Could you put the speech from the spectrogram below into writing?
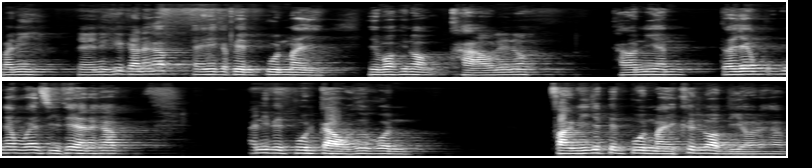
บันนี้แต่อันนี้คือกันนะครับ แต่อันนี้ก็เป็นปูนใหม่เห็นว่าพี่น้องขาวเลยเนาะขาวเนียน แต่ยังยังเป็นสีแท้นะครับ อันนี้เป็นปูนเก่าทุกคน ฝั่งนี้จะเป็นปูนใหม่ขึ้นรอบเดียวนะครับ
